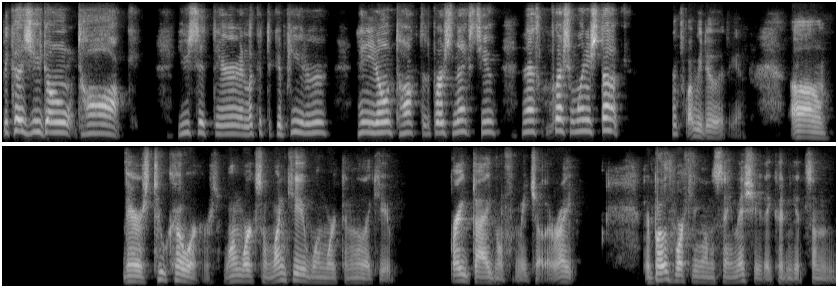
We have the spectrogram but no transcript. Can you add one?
Because you don't talk. You sit there and look at the computer and you don't talk to the person next to you and ask a question when you're stuck. That's why we do it again. Um, there's two coworkers. One works on one cube, one worked on another cube. Right diagonal from each other, right? They're both working on the same issue. They couldn't get some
